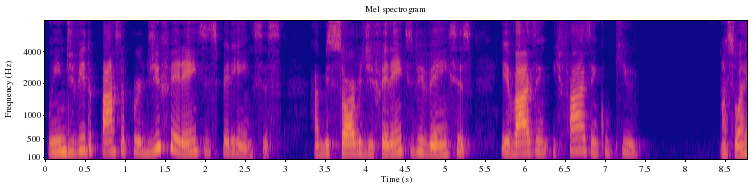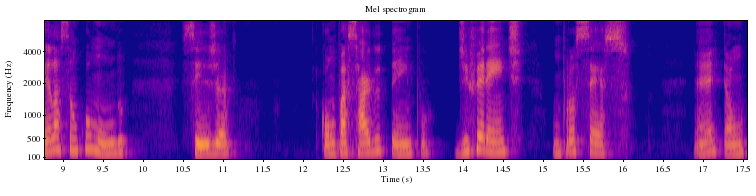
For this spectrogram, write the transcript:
o indivíduo passa por diferentes experiências, absorve diferentes vivências e fazem, e fazem com que a sua relação com o mundo seja, com o passar do tempo, diferente, um processo. Né? Então,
